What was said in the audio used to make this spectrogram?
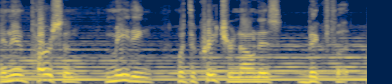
and in person meeting with the creature known as Bigfoot.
